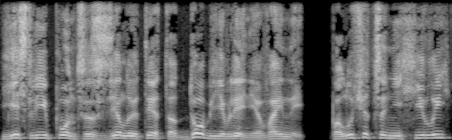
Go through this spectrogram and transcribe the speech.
если японцы сделают это до объявления войны, получится нехилый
